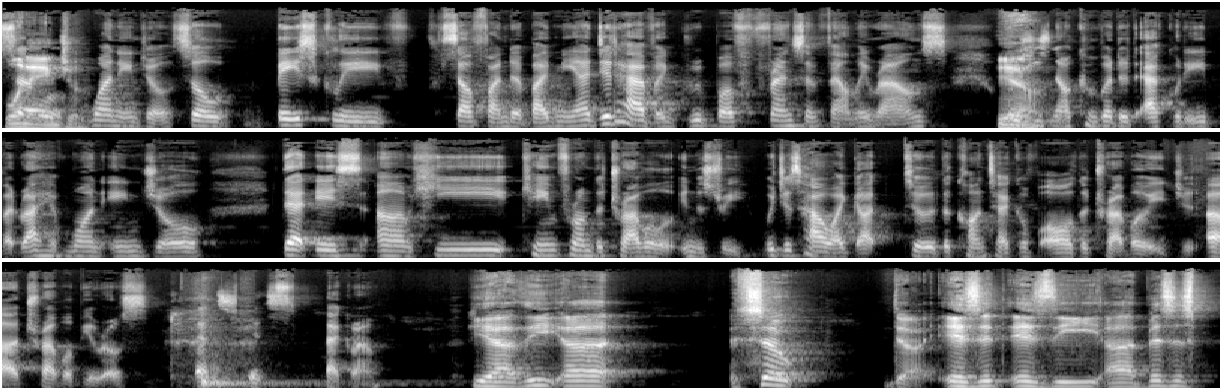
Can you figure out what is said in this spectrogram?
One So- angel. One angel. So basically self-funded by me. I did have a group of friends and family rounds, yeah, which is now converted to equity, but I have one angel that is um, he came from the travel industry, which is how I got to the contact of all the travel agent, uh, travel bureaus. That's his background. yeah. The uh, so is it is the uh, business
